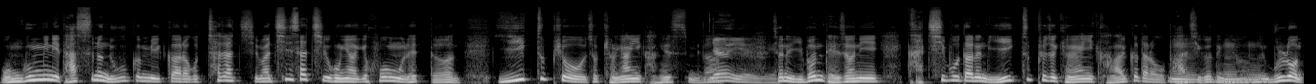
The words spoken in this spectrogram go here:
온 국민이 다 쓰는 누구 겁니까라고 찾았지만 747 공약에 호응을 했던 이익 투표적 경향이 강했습니다. 예, 예, 예. 저는 이번 대선이 가치보다는 이익 투표적 경향이 강할 거다라고 음, 봐지거든요. 음, 음. 물론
